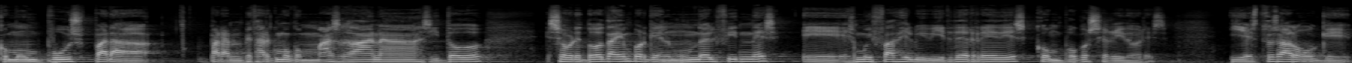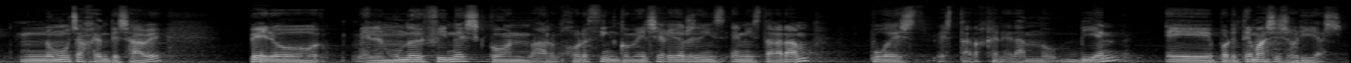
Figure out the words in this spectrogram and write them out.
como un push para, para empezar como con más ganas y todo. Sobre todo también porque en el mundo del fitness eh, es muy fácil vivir de redes con pocos seguidores. Y esto es algo que no mucha gente sabe, pero en el mundo del fitness con a lo mejor 5.000 seguidores en Ins- en Instagram puedes estar generando bien eh, por el tema asesorías.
